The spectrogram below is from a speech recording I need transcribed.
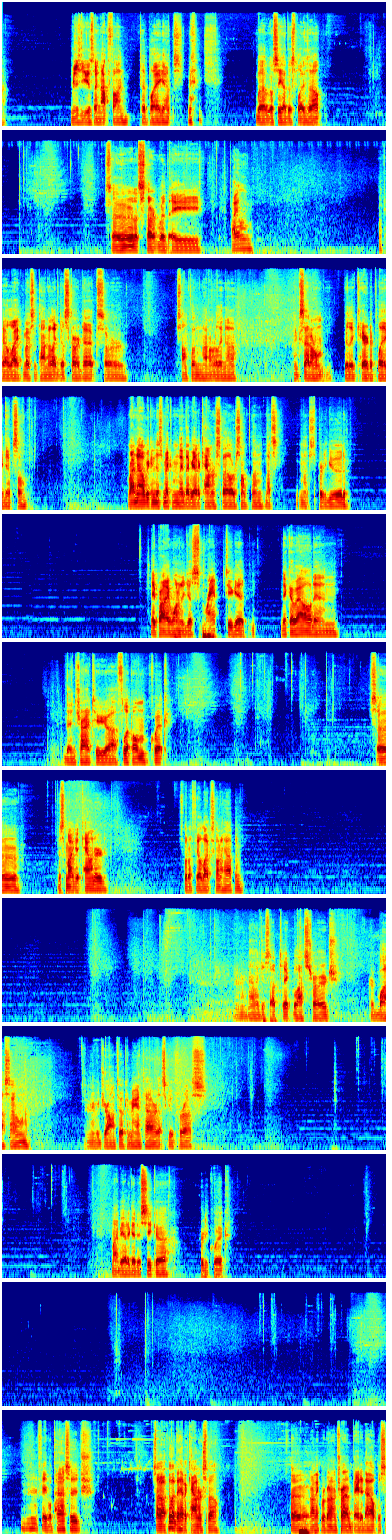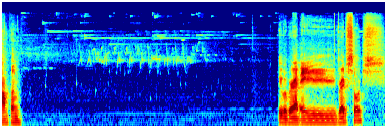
are just usually not fun to play against. but we'll see how this plays out. So let's start with a island. I feel like most of the time they're like discard decks or something. I don't really know. Like I don't really care to play against them. Right now we can just make them think that we have a counter spell or something. That's that's pretty good. They probably wanted to just ramp to get Nico out and then try to uh, flip them quick. So this might get countered. That's what I feel like is going to happen. Right, now they just uptick blast charge or blast zone. And we draw into a command tower. That's good for us. Might be able to get Esika pretty quick. Mm, Fable Passage. So I feel like they have a counter spell. So I think we're going to try and bait it out with something. We will grab a red source.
